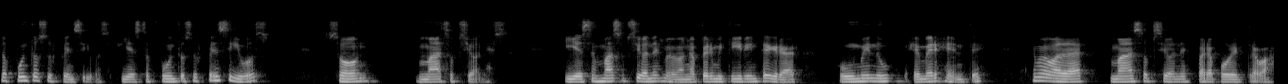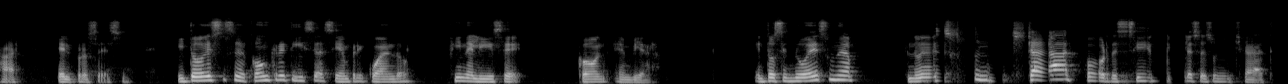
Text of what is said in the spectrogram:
los puntos suspensivos. Y estos puntos suspensivos son más opciones. Y esas más opciones me van a permitir integrar un menú emergente que me va a dar más opciones para poder trabajar el proceso. Y todo eso se concretiza siempre y cuando finalice con enviar. Entonces no es una no es un chat por decirles es un chat.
